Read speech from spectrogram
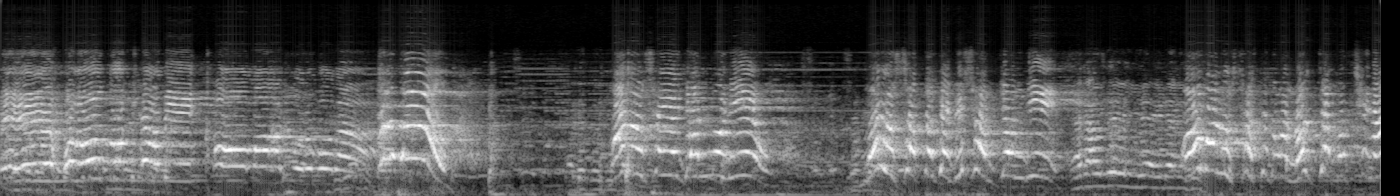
মেয়ে হলো তোকে আমি ক্ষমা করব না। মানুষের জন্ম নিয়েও মনুষ্যত্বকে বিসর্জন দিয়ে অমানুষ শাস্তি এই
